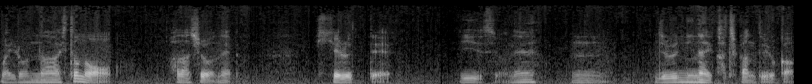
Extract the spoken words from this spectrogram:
まあ、いろんな人の話をね、聞けるっていいですよね。うん。自分にない価値観というか、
